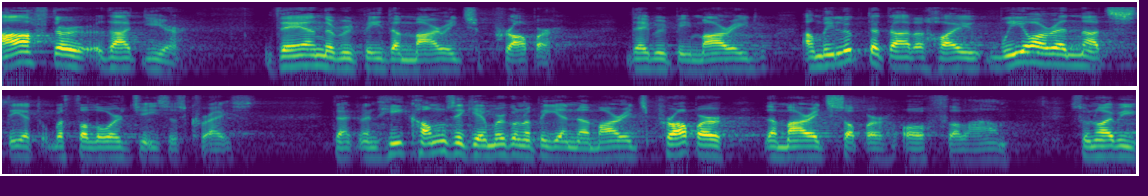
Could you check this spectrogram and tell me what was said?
After that year, then there would be the marriage proper. They would be married and we looked at that, at how we are in that state with the Lord Jesus Christ. That when He comes again, we're going to be in the marriage proper, the marriage supper of the Lamb. So now we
